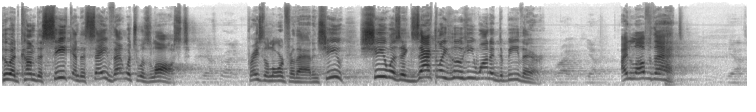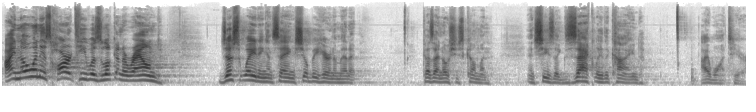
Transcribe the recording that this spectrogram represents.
who had come to seek and to save that which was lost. Praise the Lord for that. And she, she was exactly who he wanted to be there. I love that. I know in his heart he was looking around, just waiting and saying, She'll be here in a minute because I know she's coming. And she's exactly the kind I want here.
